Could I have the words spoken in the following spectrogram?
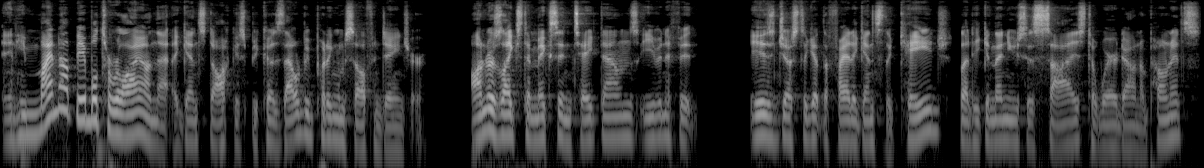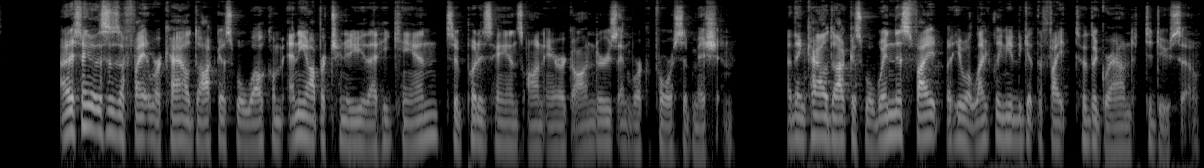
and he might not be able to rely on that against Daukaus because that would be putting himself in danger. Anders likes to mix in takedowns, even if it is just to get the fight against the cage, that he can then use his size to wear down opponents. I just think that this is a fight where Kyle Daukaus will welcome any opportunity that he can to put his hands on Eric Anders and work for submission. I think Kyle Daukaus will win this fight, but he will likely need to get the fight to the ground to do so.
